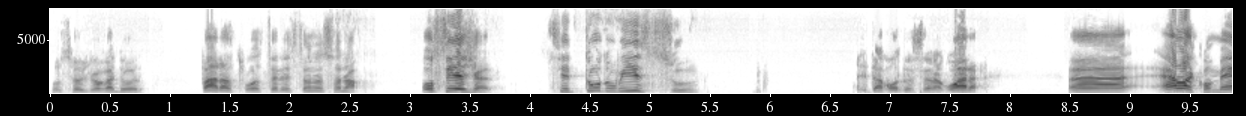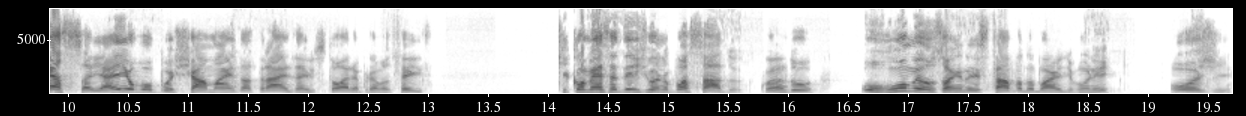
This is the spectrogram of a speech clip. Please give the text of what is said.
o seu jogador para a sua seleção nacional. Ou seja, se tudo isso que está acontecendo agora, uh, ela começa, e aí eu vou puxar mais atrás a história para vocês, que começa desde o ano passado, quando o Hummels ainda estava no Bayern de Munique, hoje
